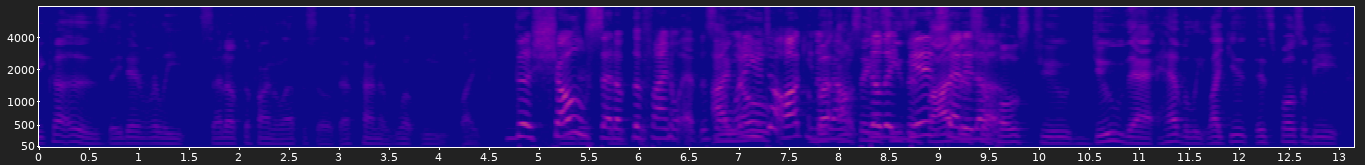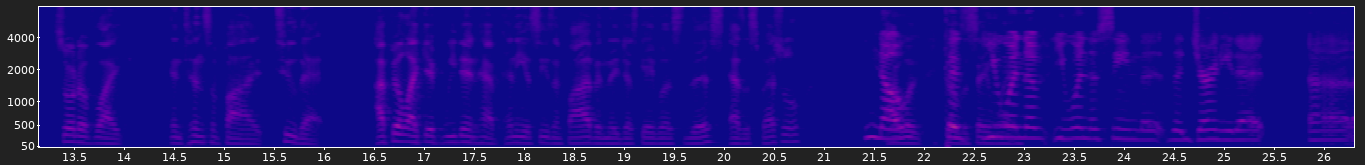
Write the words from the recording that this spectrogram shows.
because they didn't really set up the final episode. That's kind of what we like. The show set up the final episode. I what are you talking but about? I'm saying so they season did five set is it up. supposed to do that heavily. Like it, it's supposed to be sort of like intensified to that. I feel like if we didn't have any of season five and they just gave us this as a special, no, would feel the because you way. wouldn't have you wouldn't have seen the the journey that uh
